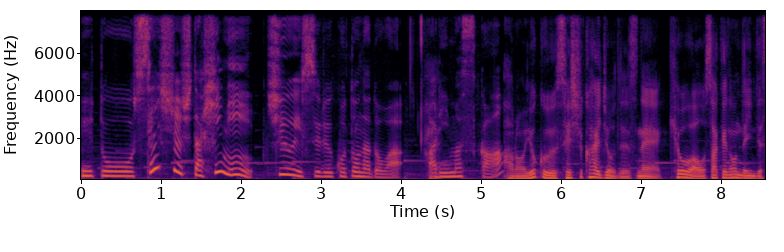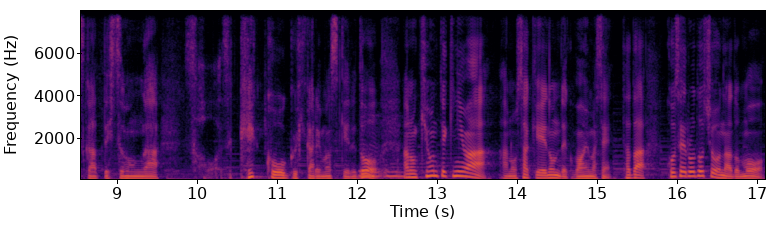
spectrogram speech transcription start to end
えっ、ー、と接種した日に注意することなどはありますか、はい、あのよく接種会場でですね今日はお酒飲んでいいんですかって質問が結構多く聞かれますけれど、うんうん、あの基本的にはあのお酒飲んで構いません。ただ厚生労働省なども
